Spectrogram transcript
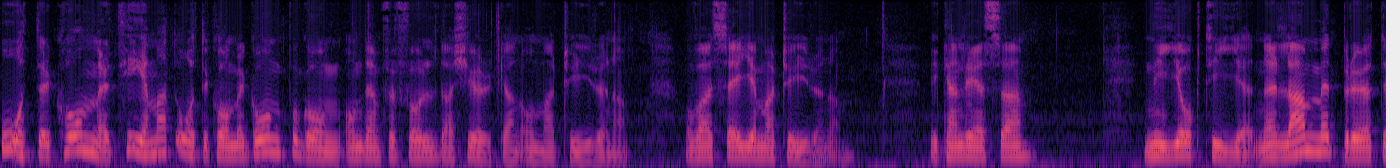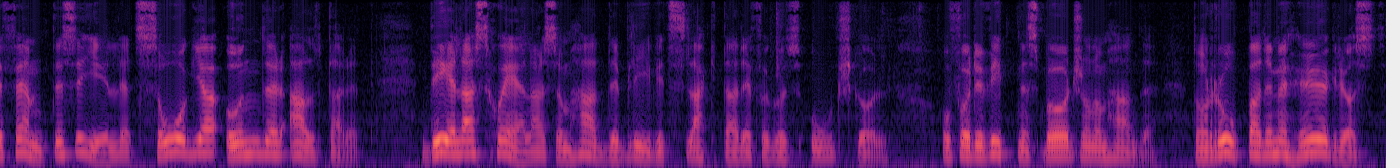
återkommer, temat återkommer gång på gång om den förföljda kyrkan, och martyrerna. Och vad säger martyrerna? Vi kan läsa 9 och 10. När lammet bröt det femte sigillet såg jag under altaret deras själar som hade blivit slaktade för Guds ords skull och för det vittnesbörd som de hade. De ropade med hög röst,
